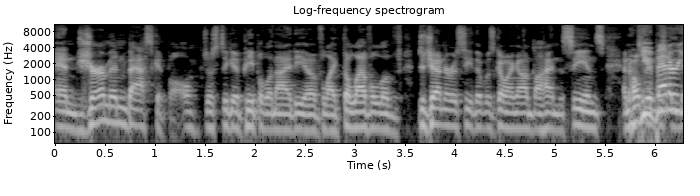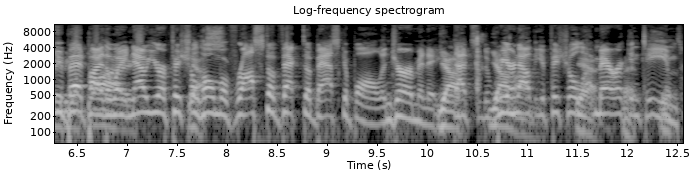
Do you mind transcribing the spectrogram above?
and German basketball, just to give people an idea of like the level of degeneracy that was going on behind the scenes. And hopefully, you better you bet. Apply. By the way, now you're official yes. home of Rasta Vechta basketball in Germany. Yeah, that's yeah, we are now the official yeah, American right. team, yes.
